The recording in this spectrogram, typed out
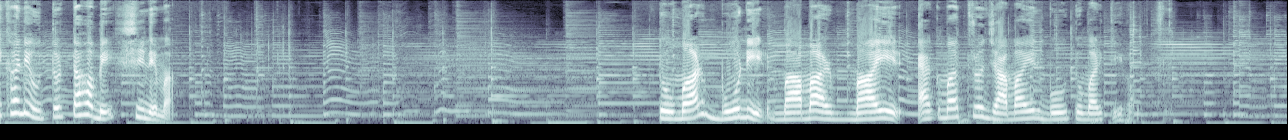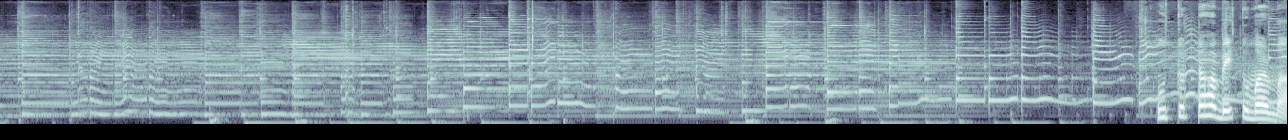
এখানে উত্তরটা হবে সিনেমা। তোমার বোনের মামার মায়ের একমাত্র জামাইয়ের বউ তোমার কি হয় উত্তরটা হবে তোমার মা।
